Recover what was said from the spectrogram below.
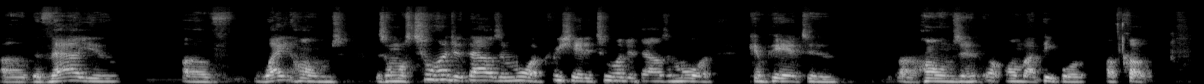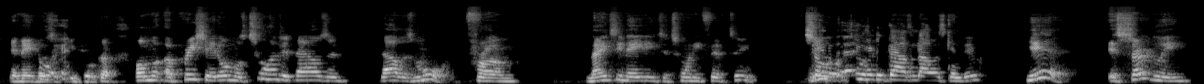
uh, the value of white homes is almost 200,000 more, appreciated 200,000 more compared to uh, homes in, owned by people of color and neighborhoods of people almost, appreciate almost two hundred thousand dollars more from 1980 to 2015. So you know what two hundred thousand dollars can do? yeah, it certainly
